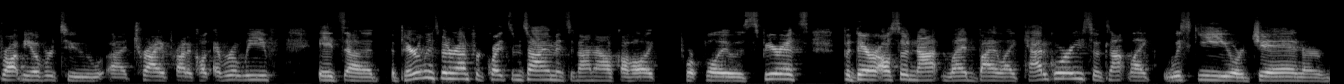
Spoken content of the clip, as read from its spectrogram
brought me over to uh, try a product called Everleaf. It's uh, apparently it's been around for quite some time. It's a non-alcoholic portfolio of spirits, but they're also not led by like category. So it's not like whiskey or gin or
